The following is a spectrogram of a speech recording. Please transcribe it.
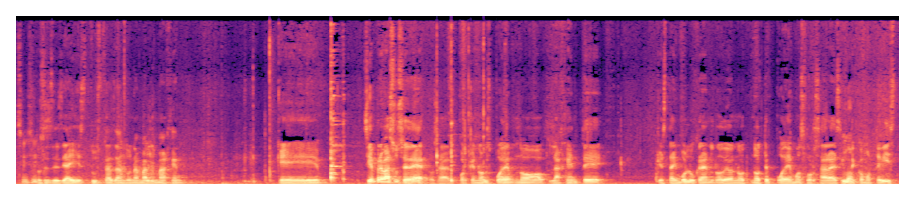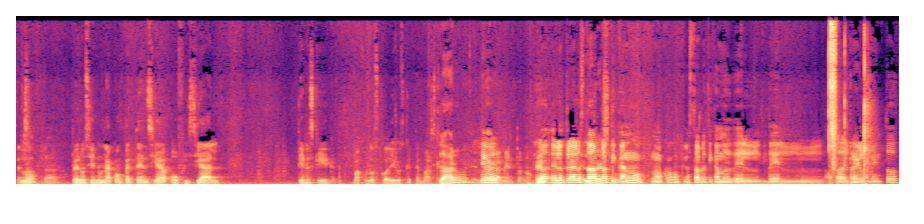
Sí, sí. Entonces desde ahí tú estás dando una mala imagen que siempre va a suceder, o sea, porque no los podemos, no, la gente que está involucrada en el rodeo no, no te podemos forzar a decirte No. cómo te vistas. No. Claro. Pero si en una competencia oficial tienes que ir bajo los códigos que te marca Claro. el Digo, reglamento, ¿no? El otro día lo estaba platicando, no me acuerdo con quién lo estaba platicando del, del, o sea, del reglamento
